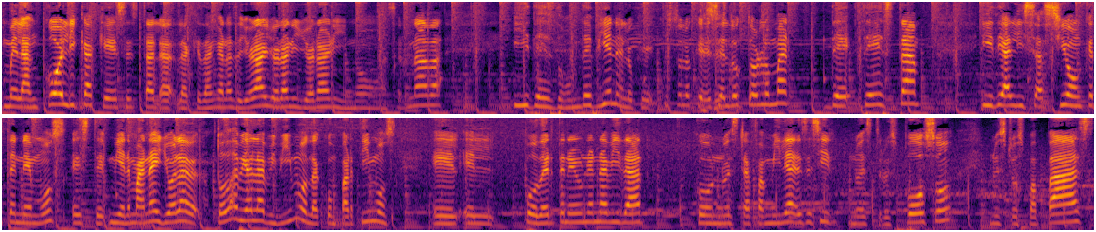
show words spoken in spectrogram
melancólica, que es esta la, la que dan ganas de llorar, llorar y llorar y no hacer nada. ¿Y de dónde viene? Lo que, justo lo que decía el doctor Lomar, de, de esta idealización que tenemos, este, mi hermana y yo la, todavía la vivimos, la compartimos, el, el poder tener una Navidad con nuestra familia, es decir, nuestro esposo, nuestros papás,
